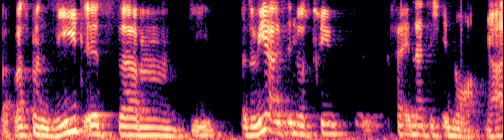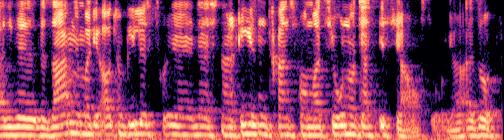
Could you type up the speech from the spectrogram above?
was man sieht, ist, ähm, die, also wir als Industrie verändert sich enorm. Ja, also wir, wir sagen immer, die Automobilindustrie ist eine Riesentransformation und das ist ja auch so. Ja, also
